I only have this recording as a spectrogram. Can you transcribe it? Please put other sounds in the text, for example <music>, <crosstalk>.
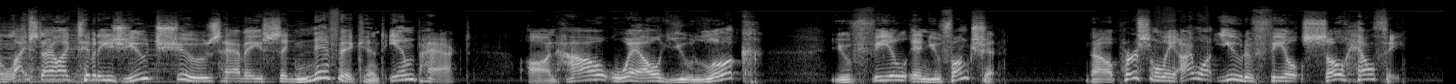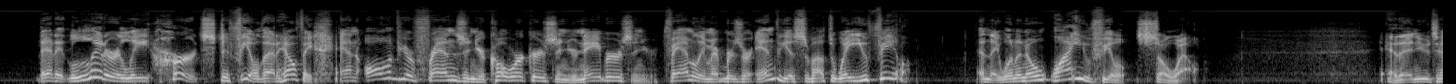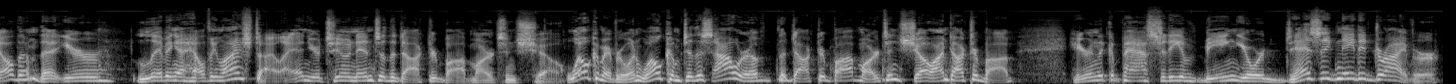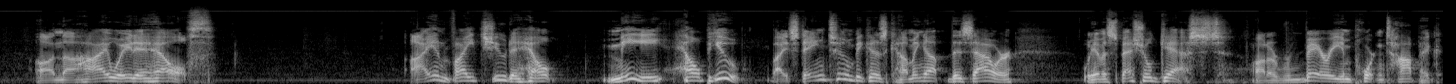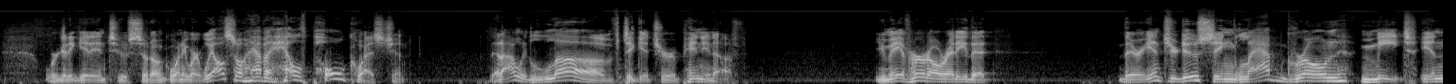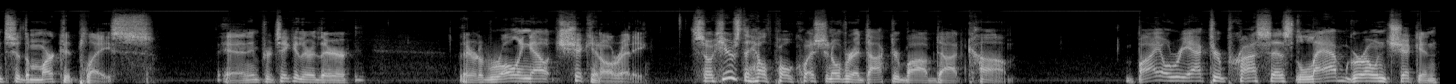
the lifestyle activities you choose have a significant impact on how well you look, you feel, and you function. Now, personally, I want you to feel so healthy that it literally hurts to feel that healthy. And all of your friends and your coworkers and your neighbors and your family members are envious about the way you feel. And they want to know why you feel so well. And then you tell them that you're living a healthy lifestyle and you're tuned into the Dr. Bob Martin Show. Welcome, everyone. Welcome to this hour of the Dr. Bob Martin Show. I'm Dr. Bob, here in the capacity of being your designated driver on the highway to health. I invite you to help me help you by staying tuned because coming up this hour, we have a special guest on a very important topic we're going to get into, so don't go anywhere. We also have a health poll question that I would love to get your opinion of. You may have heard already that they're introducing lab grown meat into the marketplace. And in particular, they're, they're rolling out chicken already. So here's the health poll question over at drbob.com. Bioreactor processed lab grown chicken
